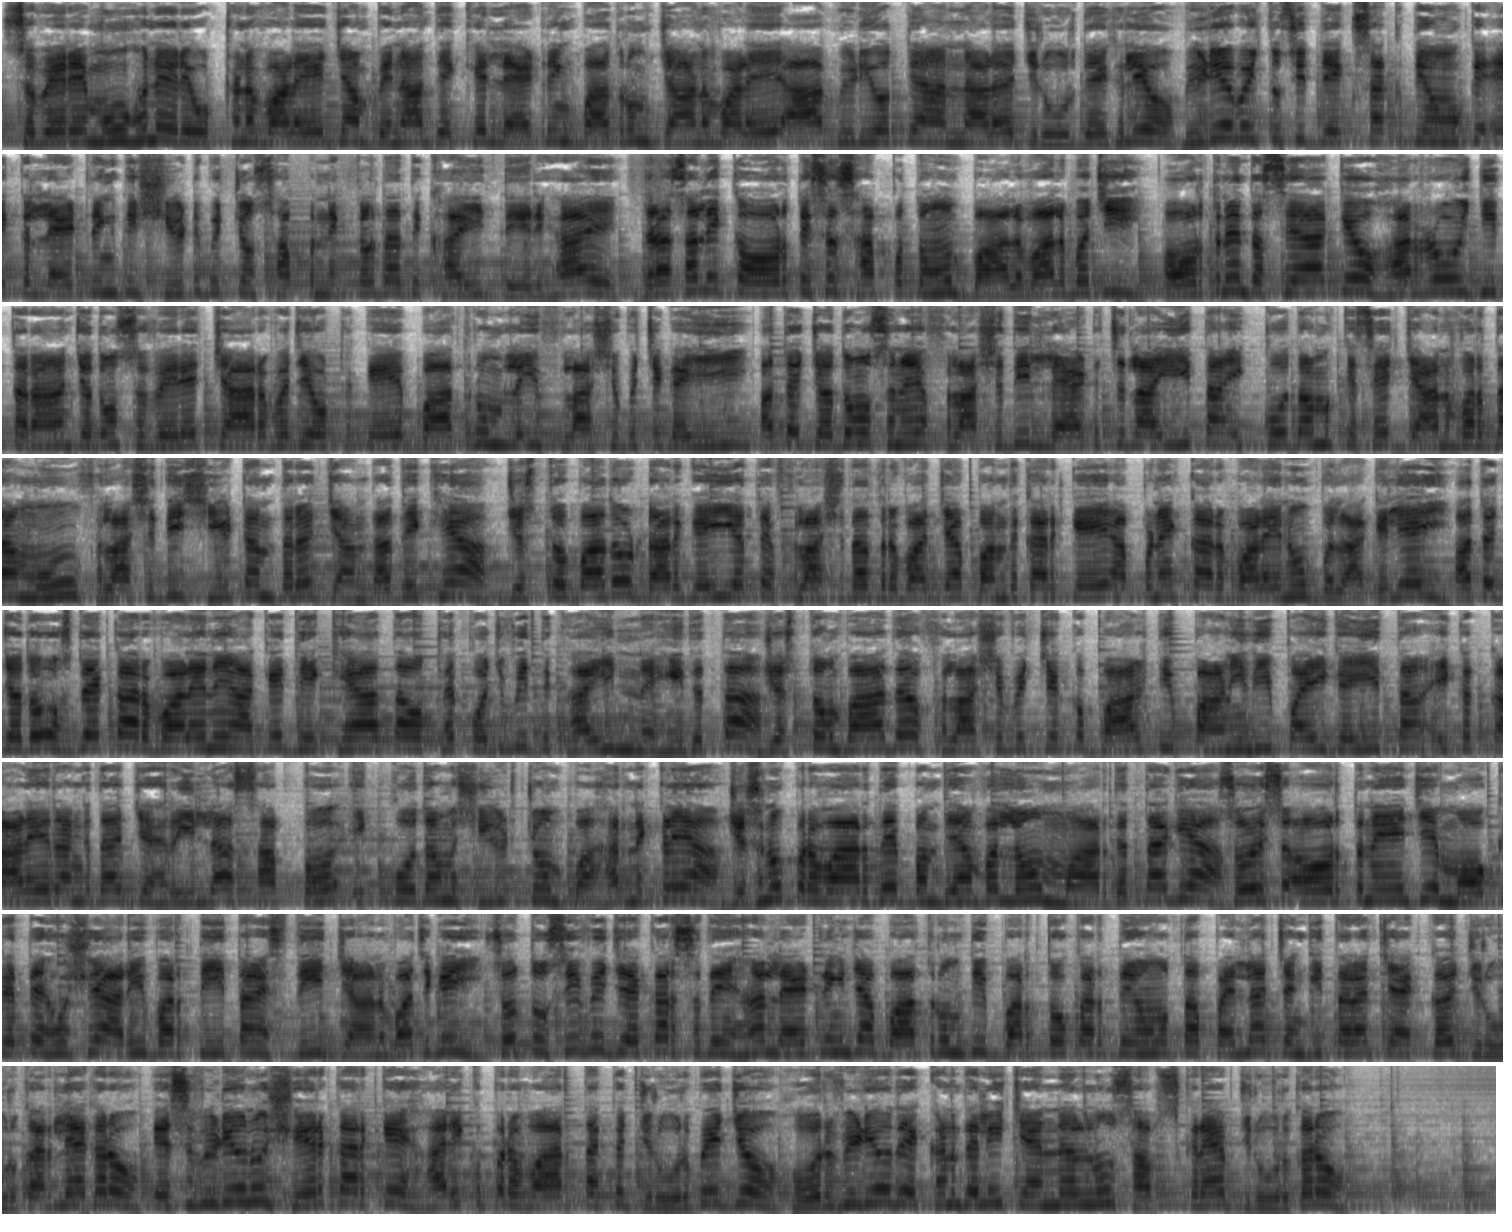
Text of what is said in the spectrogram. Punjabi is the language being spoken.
ਸਵੇਰੇ ਮੂੰਹ ਹਨੇਰੇ ਉੱਠਣ ਵਾਲੇ ਜਾਂ ਬਿਨਾਂ ਦੇਖੇ ਲੈਟਰਿੰਗ ਬਾਥਰੂਮ ਜਾਣ ਵਾਲੇ ਆਹ ਵੀਡੀਓ ਧਿਆਨ ਨਾਲ ਜਰੂਰ ਦੇਖ ਲਿਓ। ਵੀਡੀਓ ਵਿੱਚ ਤੁਸੀਂ ਦੇਖ ਸਕਦੇ ਹੋ ਕਿ ਇੱਕ ਲੈਟਰਿੰਗ ਦੀ ਸ਼ੀਟ ਵਿੱਚੋਂ ਸੱਪ ਨਿਕਲਦਾ ਦਿਖਾਈ ਦੇ ਰਿਹਾ ਹੈ ਦਰਅਸਲ ਇੱਕ ਔਰਤ ਇਸ ਸੱਪ ਤੋਂ ਬਾਲ-ਬਾਲ ਬਚੀ ਔਰਤ ਨੇ ਦੱਸਿਆ ਕਿ ਉਹ ਹਰ ਰੋਜ਼ ਦੀ ਤਰ੍ਹਾਂ ਜਦੋਂ ਸਵੇਰੇ 4 ਵਜੇ ਉੱਠ ਕੇ ਬਾਥਰੂਮ ਲਈ ਫਲੱਸ਼ ਵਿੱਚ ਗਈ ਅਤੇ ਜਦੋਂ ਉਸਨੇ ਫਲੱਸ਼ ਦੀ ਲਾਈਟ ਚਲਾਈ ਤਾਂ ਇੱਕੋ ਦਮ ਕਿਸੇ ਜਾਨਵਰ ਦਾ ਮੂੰਹ ਫਲੱਸ਼ ਦੀ ਸ਼ੀਟ ਅੰਦਰ ਜਾਂਦਾ ਦੇਖਿਆ, ਜਿਸ ਤੋਂ ਬਾਅਦ ਉਹ ਡਰ ਗਈ ਅਤੇ ਫਲੱਸ਼ ਦਾ ਦਰਵਾਜ਼ਾ ਬੰਦ ਕਰਕੇ ਆਪਣੇ ਘਰ ਵਾਲੇ ਨੂੰ ਬੁਲਾ ਕੇ ਲਿਆਈ ਅਤੇ ਜਦੋਂ ਉਸਦੇ ਘਰ ਵਾਲੇ ਨੇ ਆ ਕੇ ਦੇਖਿਆ ਤਾਂ ਉੱਥੇ ਕੁਝ ਵੀ ਦਿਖਾਈ ਨਹੀਂ ਦਿੱਤਾ। ਜਿਸ ਤੋਂ ਬਾਅਦ ਫਲੱਸ਼ ਵਿੱਚ ਇੱਕ ਬਾਲਟੀ ਪਾਣੀ ਦੀ ਪਾਈ ਗਈ ਤਾਂ ਇੱਕ ਕਾਲੇ ਰੰਗ ਦਾ ਜ਼ਹਿਰੀਲਾ ਸੱਪ ਇੱਕੋ ਦਮ ਸ਼ੀਟ ਚੋਂ ਬਾਹਰ ਨਿਕਲਿਆ ਜਿਸ ਨੂੰ ਪਰਿਵਾਰ ਦੇ ਬੰਦਿਆਂ ਵੱਲੋਂ ਮਾਰ ਦਿੱਤਾ ਗਿਆ। ਸੋ ਇਸ ਔਰਤ ਨੇ ਜੇ ਮੌਕੇ ਤੇ ਹੁਸ਼ਿਆਰੀ ਵਰਤੀ ਤਾਂ ਇਸ ਦੀ ਜਾਨ ਬਚ ਗਈ। ਸੋ ਤੁਸੀਂ ਵੀ ਜੇਕਰ ਸਦੇਹਾ ਲੈਟਰਿੰਗ ਜਾਂ ਬਾਥਰੂਮ ਦੀ ਵਰਤੋਂ ਕਰਦੇ ਹੋ ਤਾਂ ਪਹਿਲਾਂ ਚੰਗੀ ਤਰ੍ਹਾਂ ਚੈੱਕ ਜ਼ਰੂਰ ਕਰ ਲਿਆ ਕਰੋ। ਇਸ ਵੀਡੀਓ ਨੂੰ ਸ਼ੇਅਰ ਕਰਕੇ ਹਰ ਇੱਕ ਪਰਿਵਾਰ ਤੱਕ ਜ਼ਰੂਰ ਭੇਜੋ। ਹੋਰ ਵੀਡੀਓ ਦੇਖਣ ਦੇ ਲਈ ਚੈਨਲ ਨੂੰ ਸਬਸਕ੍ਰਾਈਬ ਜ਼ਰੂਰ ਕਰੋ।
